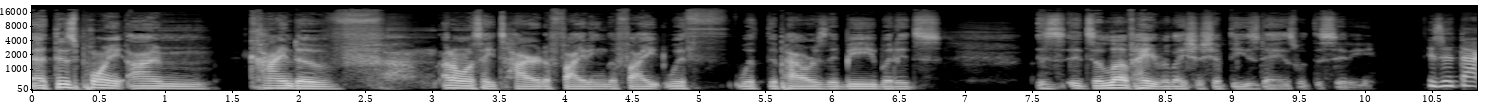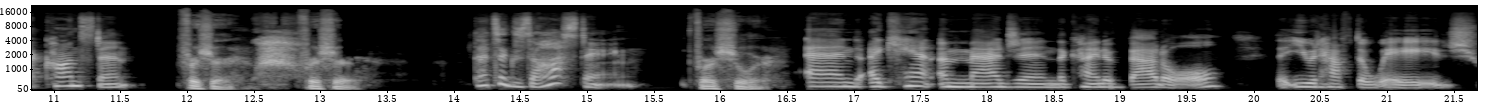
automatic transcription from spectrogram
At this point, I'm kind of I don't want to say tired of fighting the fight with with the powers that be, but it's it's, it's a love hate relationship these days with the city. Is it that constant? For sure. Wow. For sure. That's exhausting. For sure. And I can't imagine the kind of battle that you would have to wage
